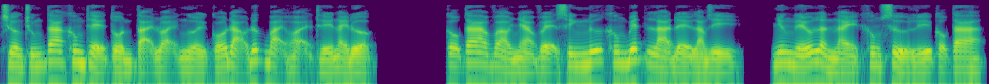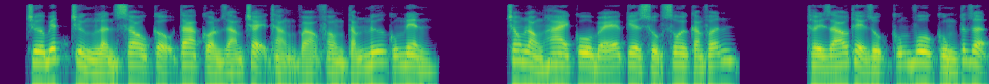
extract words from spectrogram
trường chúng ta không thể tồn tại loại người có đạo đức bại hoại thế này được. Cậu ta vào nhà vệ sinh nữ không biết là để làm gì, nhưng nếu lần này không xử lý cậu ta, chưa biết chừng lần sau cậu ta còn dám chạy thẳng vào phòng tắm nữ cũng nên. Trong lòng hai cô bé kia sụp sôi cam phẫn. Thầy giáo thể dục cũng vô cùng tức giận,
